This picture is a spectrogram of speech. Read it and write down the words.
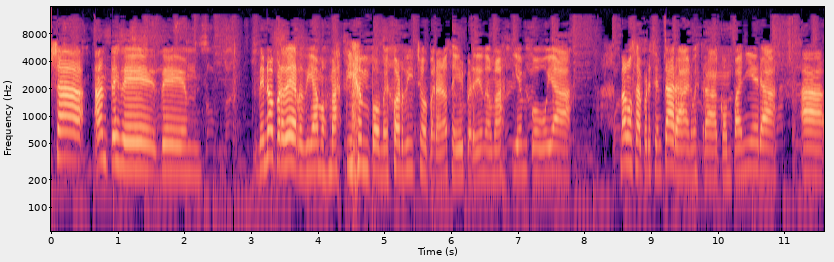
ya antes de de no perder, digamos, más tiempo, mejor dicho, para no seguir perdiendo más tiempo, voy a vamos a presentar a nuestra compañera, a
